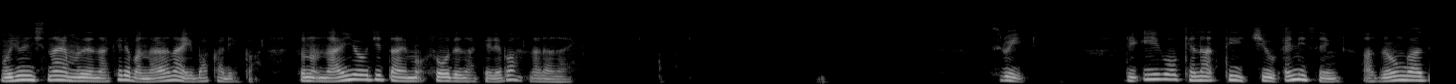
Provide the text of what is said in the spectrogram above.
矛盾しないものでなければならないばかりか、その内容自体もそうでなければならない。3. The ego cannot teach you anything as long as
